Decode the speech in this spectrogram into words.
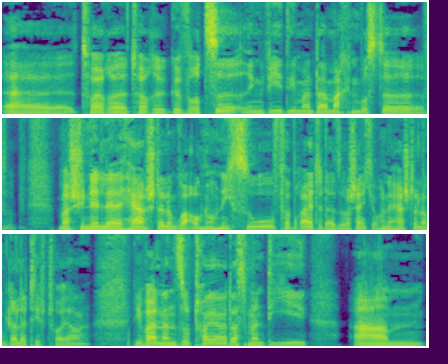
äh, teure, teure Gewürze irgendwie, die man da machen musste. Maschinelle Herstellung war auch noch nicht so verbreitet, also wahrscheinlich auch in der Herstellung relativ teuer. Die waren dann so teuer, dass man die ähm,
